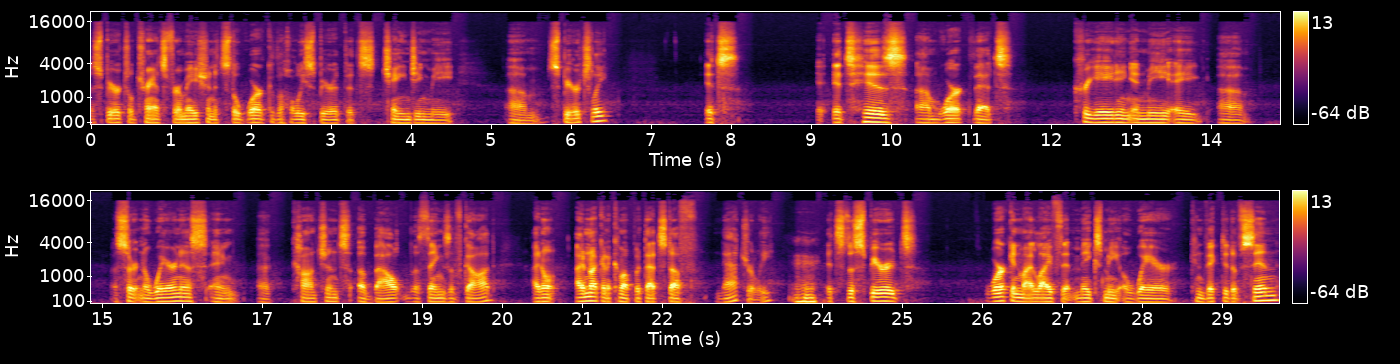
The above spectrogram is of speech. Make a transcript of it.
spiritual transformation. It's the work of the Holy Spirit that's changing me um, spiritually. It's it's His um, work that's creating in me a uh, a certain awareness and a conscience about the things of God. I don't. I'm not going to come up with that stuff naturally. It's the Spirit's work in my life that makes me aware, convicted of sin,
